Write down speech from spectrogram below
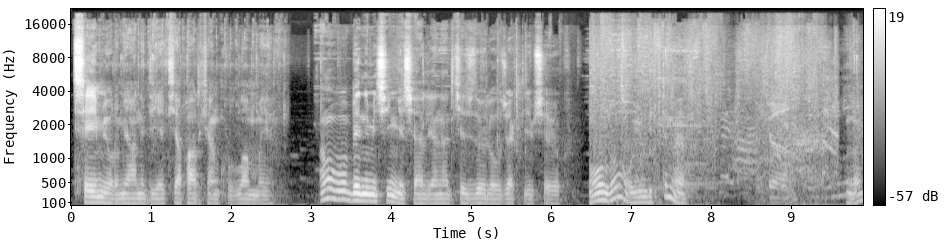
Sevmiyorum yani diyet yaparken kullanmayı. Ama bu benim için geçerli yani herkes de öyle olacak diye bir şey yok. Ne oldu? Oyun bitti mi? Ne? lan?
